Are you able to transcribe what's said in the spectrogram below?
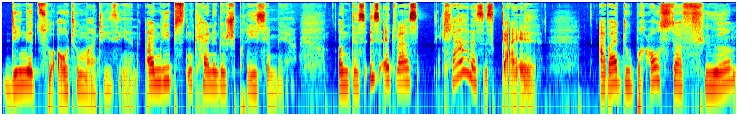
Dinge zu automatisieren. Am liebsten keine Gespräche mehr. Und das ist etwas, klar, das ist geil. Aber du brauchst dafür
